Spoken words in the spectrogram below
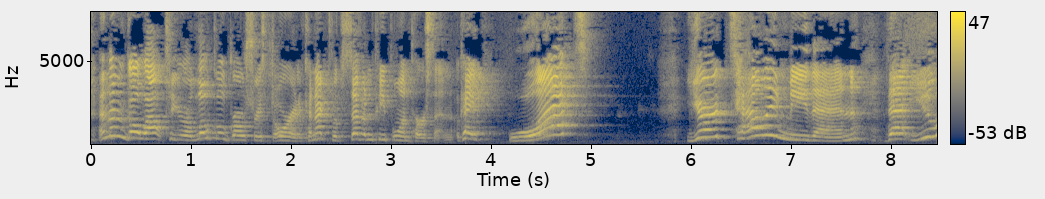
and then go out to your local grocery store and connect with seven people in person. Okay, what? You're telling me then that you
